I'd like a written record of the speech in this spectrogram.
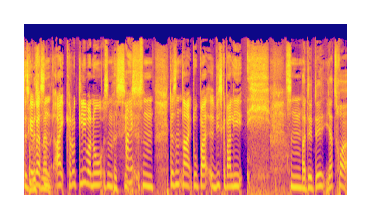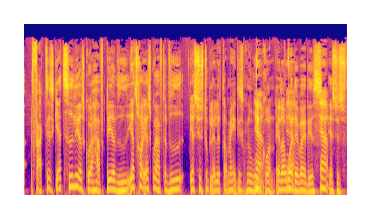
det skal Og ikke være sådan, man- ej, kan du ikke lide mig nu? Sådan, Præcis. Ej, sådan, det er sådan, nej, du bare, vi skal bare lige... Sådan, Og det er det, jeg tror faktisk, jeg tidligere skulle have haft det at vide. Jeg tror, jeg skulle have haft at vide, jeg synes, du bliver lidt dramatisk nu, Ja. grund. Eller Ja. whatever it is. Ja. Jeg synes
